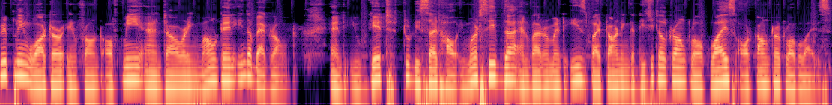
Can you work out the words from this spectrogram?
rippling water in front of me and towering mountain in the background and you get to decide how immersive the environment is by turning the digital crown clockwise or counterclockwise.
